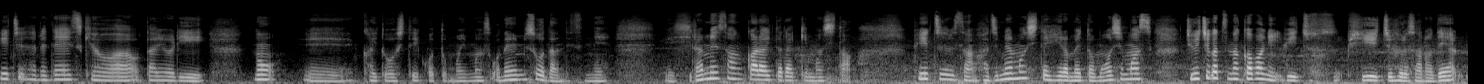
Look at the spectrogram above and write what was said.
ピーチフルです。今日はお便りの、えー、回答をしていこうと思います。お悩み相談ですね。えー、ひらめさんからいただきました。ピーチフルさん、はじめまして、ひらめと申します。11月半ばにピーチ、ピーチフルさんので、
